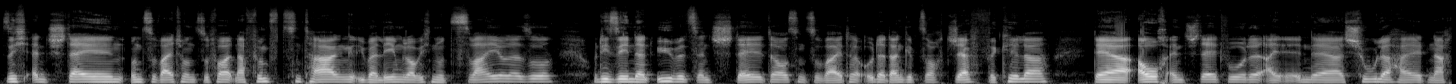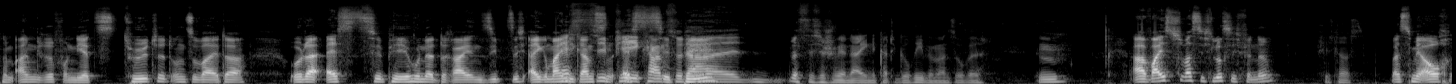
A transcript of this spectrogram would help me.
sich entstellen und so weiter und so fort. Nach 15 Tagen überleben, glaube ich, nur zwei oder so. Und die sehen dann übelst entstellt aus und so weiter. Oder dann gibt's auch Jeff the Killer, der auch entstellt wurde in der Schule halt nach einem Angriff und jetzt tötet und so weiter. Oder SCP-173, allgemein SCP die ganzen SCP. kannst du da, das ist ja schon wieder eine eigene Kategorie, wenn man so will. Hm. Aber weißt du, was ich lustig finde? Schieß los. Was mir auch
